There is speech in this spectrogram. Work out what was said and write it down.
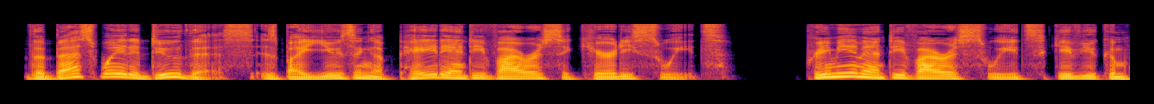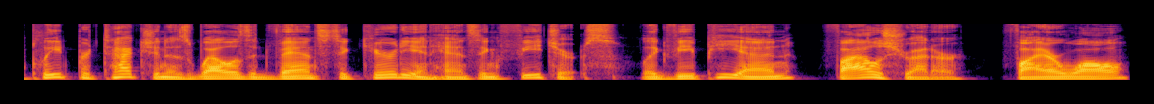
The best way to do this is by using a paid antivirus security suite. Premium antivirus suites give you complete protection as well as advanced security enhancing features like VPN, file shredder, firewall,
